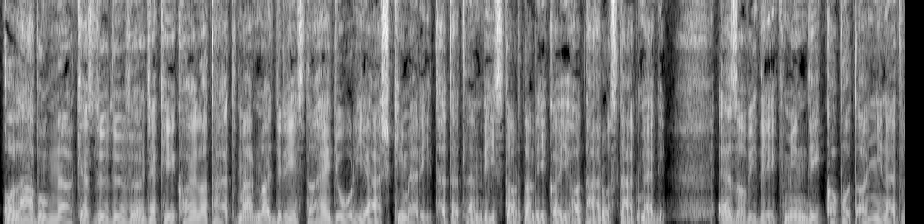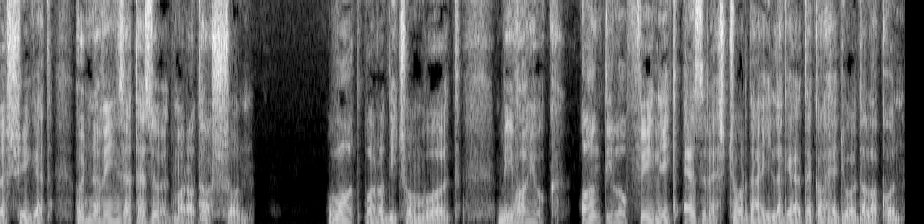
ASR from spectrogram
A lábunknál kezdődő völgyek éghajlatát már nagy részt a hegyóriás kimeríthetetlen víztartalékai határozták meg. Ez a vidék mindig kapott annyi nedvességet, hogy növényzete zöld maradhasson. Vad paradicsom volt, bivajok, antilopfélék ezres csordái legeltek a hegyoldalakon,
